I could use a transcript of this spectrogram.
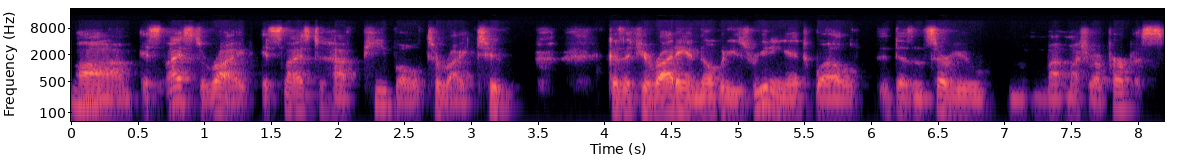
Mm-hmm. Um, it's nice to write. It's nice to have people to write to, because if you're writing and nobody's reading it, well, it doesn't serve you much of a purpose.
